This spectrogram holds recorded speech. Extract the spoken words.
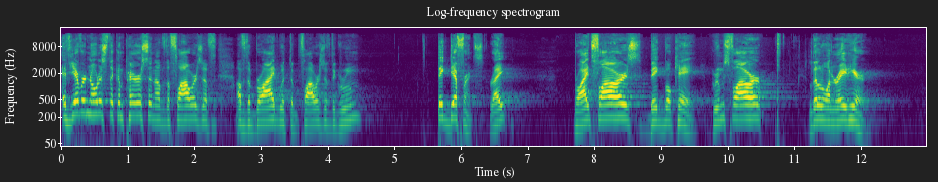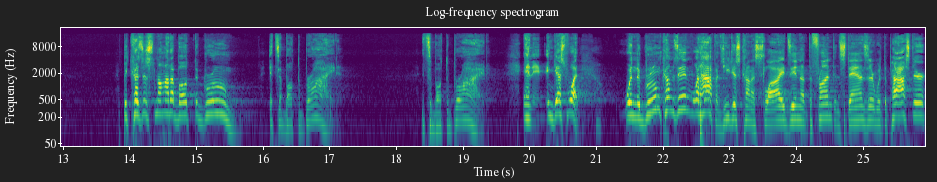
have you ever noticed the comparison of the flowers of, of the bride with the flowers of the groom? Big difference, right? Bride's flowers, big bouquet. Groom's flower, little one right here. Because it's not about the groom, it's about the bride. It's about the bride. And, and guess what? When the groom comes in, what happens? He just kind of slides in at the front and stands there with the pastor.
